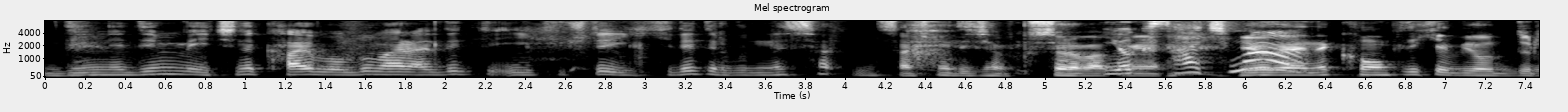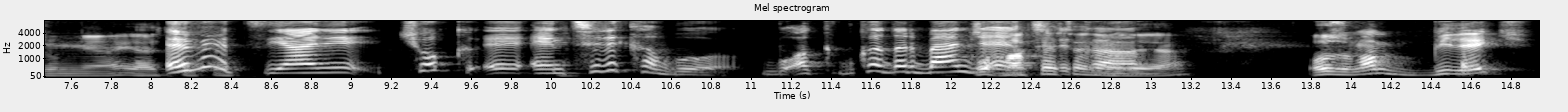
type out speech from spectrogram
dinlediğim ve içine kaybolduğum herhalde ilk üçte ilkidedir. Bu ne sa- saçma diyeceğim kusura bakmayın. Yok saçma. Yok yani ne komplike bir durum ya. Gerçekten. Evet yani çok e, entrika bu. Bu bu kadar bence Bu hakikaten entrika. öyle ya. O zaman Bilek,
